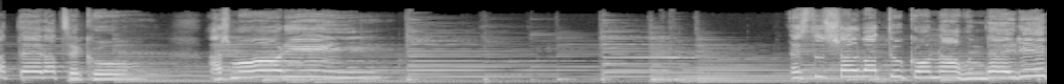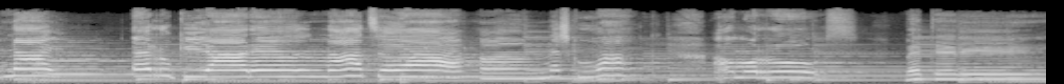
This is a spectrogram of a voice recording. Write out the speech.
ateratzeko asmori. Ez du salbatuko nauen deirik nahi Errukiaren atzean. Eskuak amorruz beterik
